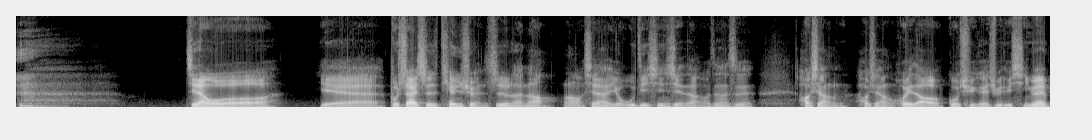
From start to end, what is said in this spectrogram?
既然我。也不再是天选之人啊，然后现在有无敌星星了，我真的是好想好想回到过去可以去旅行，因为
